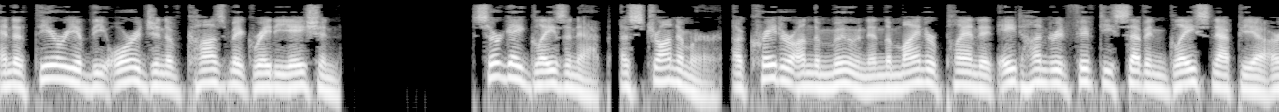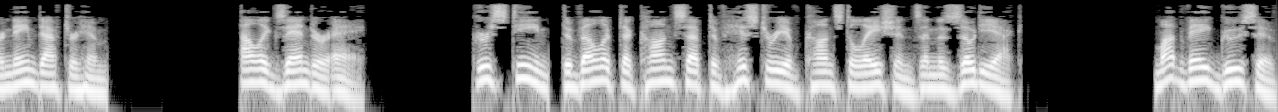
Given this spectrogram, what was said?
and a theory of the origin of cosmic radiation. Sergei Glazenap, astronomer, a crater on the Moon and the minor planet 857 Glasenappia are named after him. Alexander A. Gurshtein, developed a concept of history of constellations and the zodiac. Matvey Gusev,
